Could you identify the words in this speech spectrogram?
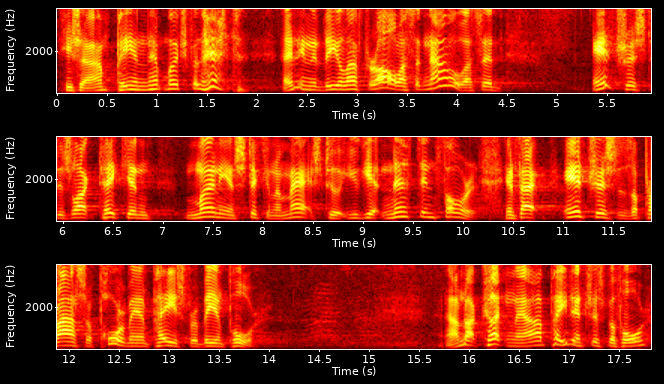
he said, I'm paying that much for that. That ain't a deal after all. I said, no. I said, interest is like taking money and sticking a match to it. You get nothing for it. In fact, interest is the price a poor man pays for being poor. I'm not cutting now. I've paid interest before.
